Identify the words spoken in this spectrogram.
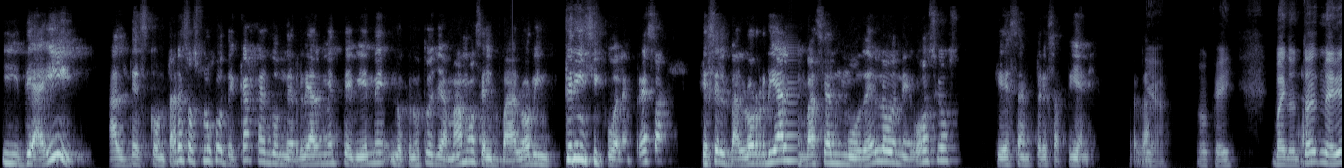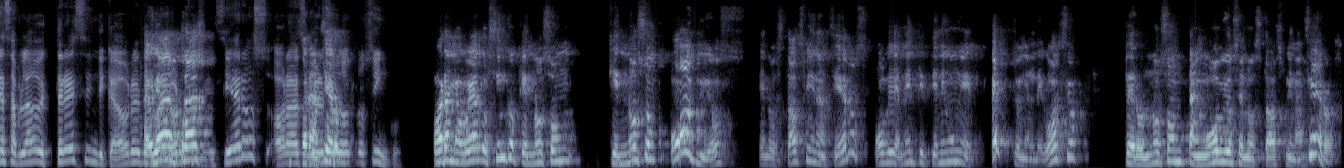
Y de ahí, al descontar esos flujos de caja es donde realmente viene lo que nosotros llamamos el valor intrínseco de la empresa, que es el valor real en base al modelo de negocios que esa empresa tiene, ¿verdad? ok. Bueno, entonces me habías hablado de tres indicadores de valor financieros, ahora los otros cinco. Ahora me voy a los cinco que no son, que no son obvios, en los estados financieros, obviamente tienen un efecto en el negocio, pero no son tan obvios en los estados financieros.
